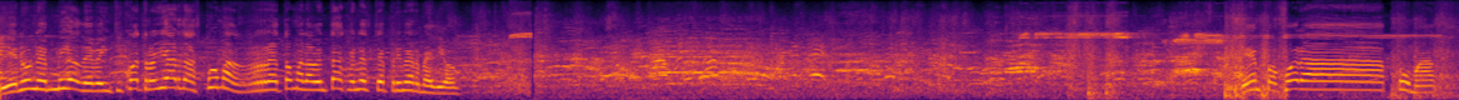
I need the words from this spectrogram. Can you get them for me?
Y en un envío de 24 yardas, Pumas retoma la ventaja en este primer medio. Tiempo fuera Pumas.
